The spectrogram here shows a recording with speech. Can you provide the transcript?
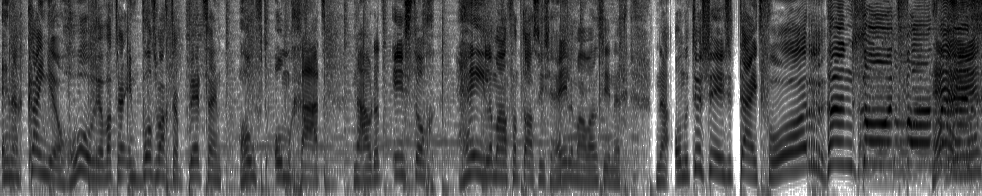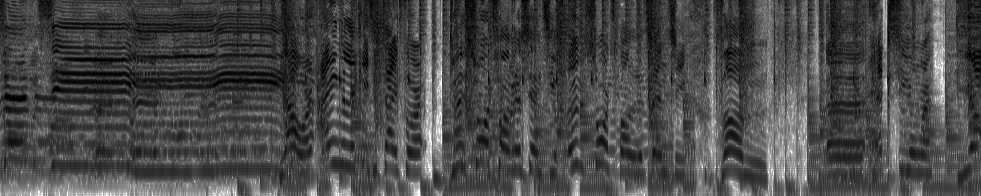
En dan kan je horen wat er in Boswachter Bert zijn hoofd omgaat. Nou, dat is toch helemaal fantastisch. Helemaal waanzinnig. Nou, ondertussen is het tijd voor... Een soort van recensie. Ja hoor, eindelijk is het tijd voor de soort van recensie. Of een soort van recensie van... eh Heksenjongen. Ja,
